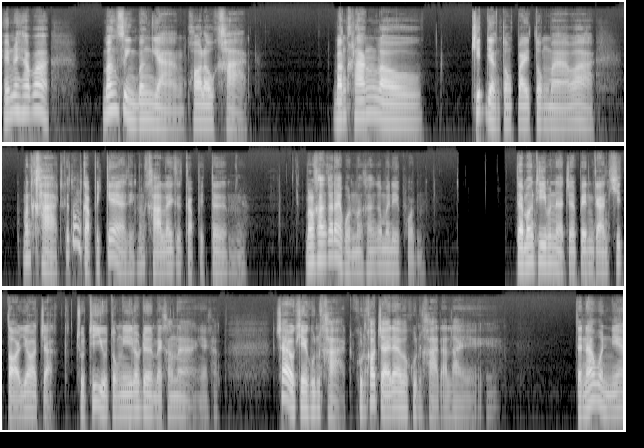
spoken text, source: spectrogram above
เห็นไหมครับว่า บางสิ่งบางอย่างพอเราขาด บางครั้งเราคิดอย่างตรงไปตรงมาว่า มันขาดก็ต้องกลับไปแก้สิมันขาดอะไรก็กลับไปเติมบางครั้งก็ได้ผลบางครั้งก็ไม่ได้ผล แต่บางทีมันอาจจะเป็นการคิดต่อยอดจากจุดที่อยู่ตรงนี้แล้วเดินไปข้างหน้าอย่างเงี้ยครับ ใช่โอเค คุณขาด คุณเข้าใจได้ว่าคุณขาดอะไร แต่ณวันเนี้ย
